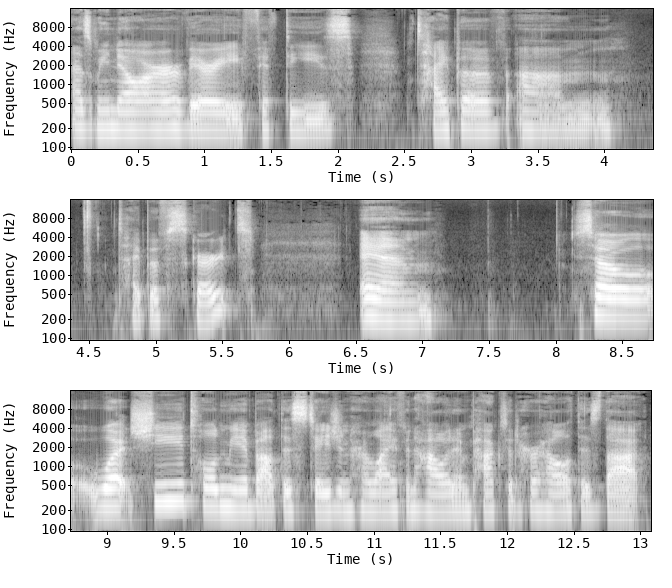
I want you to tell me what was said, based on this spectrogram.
as we know are a very 50s type of um, type of skirt. And so what she told me about this stage in her life and how it impacted her health is that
